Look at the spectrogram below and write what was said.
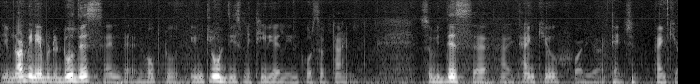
We have not been able to do this and uh, hope to include this material in course of time. So, with this uh, I thank you for your attention. Thank you.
